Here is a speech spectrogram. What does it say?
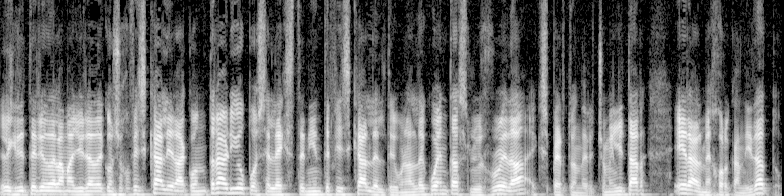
El criterio de la mayoría del Consejo Fiscal era contrario, pues el exteniente fiscal del Tribunal de Cuentas, Luis Rueda, experto en derecho militar, era el mejor candidato.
